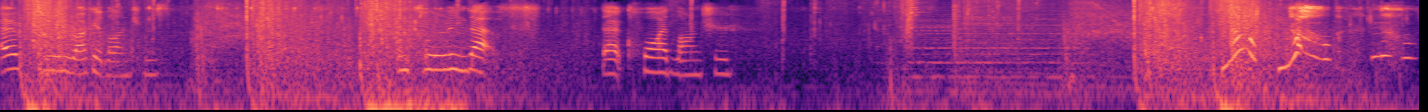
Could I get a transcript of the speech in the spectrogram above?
I have three rocket launchers, including that that quad launcher. No! No! No!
